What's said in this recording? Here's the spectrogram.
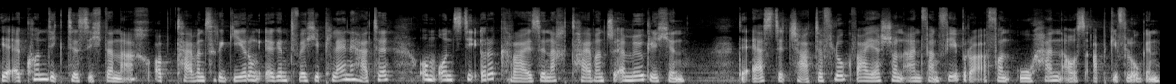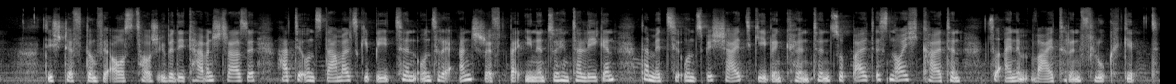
Er erkundigte sich danach, ob Taiwans Regierung irgendwelche Pläne hatte, um uns die Rückreise nach Taiwan zu ermöglichen. Der erste Charterflug war ja schon Anfang Februar von Wuhan aus abgeflogen. Die Stiftung für Austausch über die Taiwanstraße hatte uns damals gebeten, unsere Anschrift bei ihnen zu hinterlegen, damit sie uns Bescheid geben könnten, sobald es Neuigkeiten zu einem weiteren Flug gibt.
